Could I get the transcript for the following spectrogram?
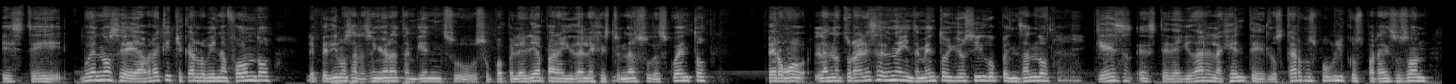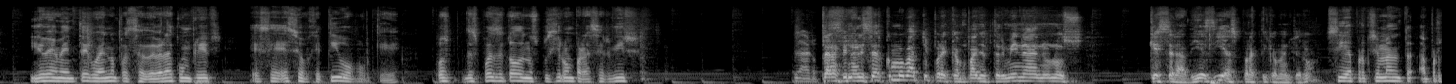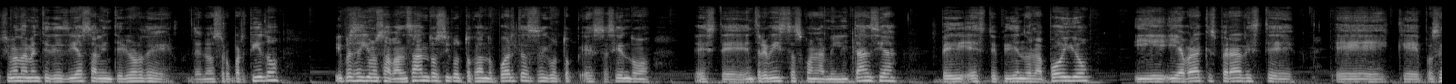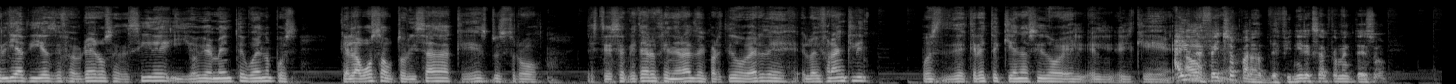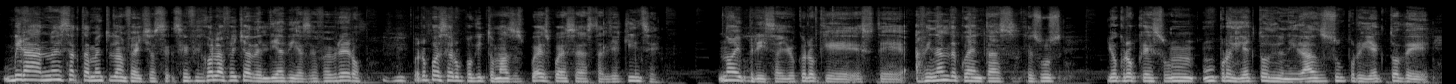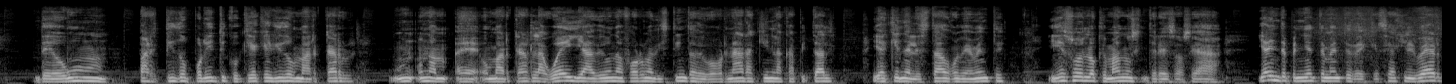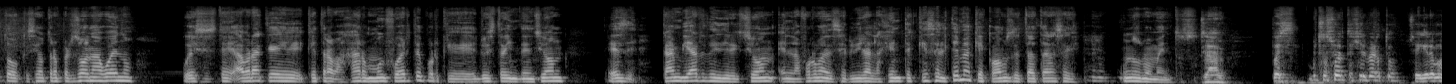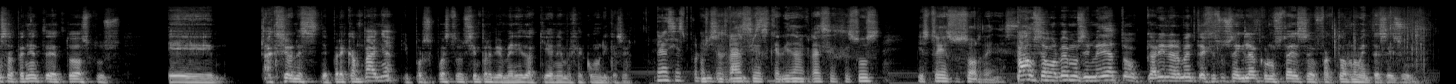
este, bueno, se habrá que checarlo bien a fondo. Le pedimos a la señora también su, su papelería para ayudarle a gestionar su descuento. Pero la naturaleza de un ayuntamiento yo sigo pensando que es este de ayudar a la gente. Los cargos públicos para eso son. Y obviamente, bueno, pues se deberá cumplir ese, ese objetivo porque pues, después de todo nos pusieron para servir. Claro. Para finalizar, ¿cómo va tu pre-campaña? Termina en unos ¿qué será? 10 días prácticamente, ¿no? Sí, aproximadamente 10 días al interior de, nuestro partido. Y pues seguimos avanzando, sigo tocando puertas, sigo este, haciendo este, entrevistas con la militancia. este, pidiendo el apoyo y, habrá que esperar este eh, que pues el día 10 de febrero se decide y obviamente bueno pues que la voz autorizada que es nuestro este secretario general del Partido Verde Eloy Franklin pues decrete quién ha sido el, que hay una fecha para definir exactamente eso Mira, no exactamente una fecha, se, fijó la fecha del día 10 de febrero, pero puede ser un poquito más después, puede ser hasta el día 15. No hay prisa, yo creo que este, a final de cuentas, Jesús, yo creo que es un, proyecto de unidad, es un proyecto de, un partido político que ha querido marcar, una, eh, marcar la huella de una forma distinta de gobernar aquí en la capital y aquí en el estado, obviamente. Y eso es lo que más nos interesa, o sea, ya independientemente de que sea Gilberto o que sea otra persona, bueno, pues este, habrá que, que trabajar muy fuerte porque nuestra intención es cambiar de dirección en la forma de servir a la gente, que es el tema que acabamos de tratar hace unos momentos. Claro. Pues mucha suerte, Gilberto. Seguiremos al pendiente de todas tus eh, acciones de pre-campaña y, por supuesto, siempre bienvenido aquí en MG Comunicación. Gracias por Muchas gracias, Karina. Gracias, Jesús. Y estoy a sus órdenes. Pausa, volvemos de inmediato. Karina Armente, Jesús Aguilar con ustedes en Factor 96.1.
